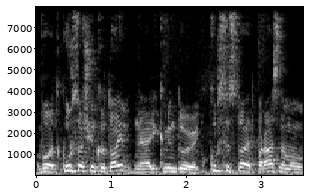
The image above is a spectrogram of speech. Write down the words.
Вот, курс очень крутой, э, рекомендую. Курсы стоят по-разному,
